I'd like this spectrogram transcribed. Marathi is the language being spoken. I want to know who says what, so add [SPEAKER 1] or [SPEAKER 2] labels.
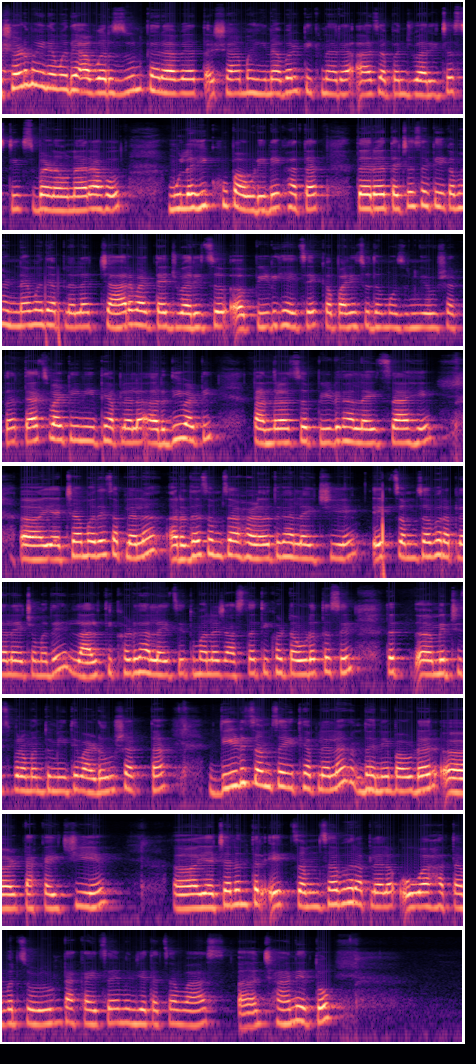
[SPEAKER 1] आषाढ महिन्यामध्ये आवर्जून कराव्यात अशा महिनाभर टिकणाऱ्या आज आपण ज्वारीच्या स्टिक्स बनवणार आहोत. मुलंही खूप आवडीने खातात. तर त्याच्यासाठी एका भांड्यामध्ये आपल्याला चार वाट्या ज्वारीचं पीठ घ्यायचं आहे कपानीसुद्धा मोजून घेऊ शकता. त्याच वाटीने इथे आपल्याला अर्धी वाटी तांदळाचं पीठ घालायचं आहे. याच्यामध्येच आपल्याला अर्धा चमचा हळद घालायची आहे. एक चमचाभर आपल्याला याच्यामध्ये लाल तिखट घालायचे तुम्हाला जास्त तिखट आवडत असेल तर मिरचीचं प्रमाण तुम्ही इथे वाढवू शकता. दीड चमचा इथे आपल्याला धने पावडर टाकायची आहे. याच्यानंतर एक चमचाभर आपल्याला ओवा हातावर चोळून टाकायचा आहे म्हणजे त्याचा वास छान येतो.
